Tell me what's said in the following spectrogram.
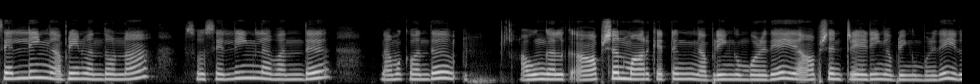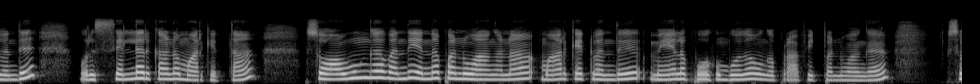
செல்லிங் அப்படின்னு வந்தோன்னா ஸோ செல்லிங்கில் வந்து நமக்கு வந்து அவங்களுக்கு ஆப்ஷன் மார்க்கெட்டுங் அப்படிங்கும் பொழுதே ஆப்ஷன் ட்ரேடிங் அப்படிங்கும் பொழுதே இது வந்து ஒரு செல்லருக்கான மார்க்கெட் தான். ஸோ அவங்க வந்து என்ன பண்ணுவாங்கன்னா மார்க்கெட் வந்து மேலே போகும்போதும் அவங்க ப்ராஃபிட் பண்ணுவாங்க. ஸோ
